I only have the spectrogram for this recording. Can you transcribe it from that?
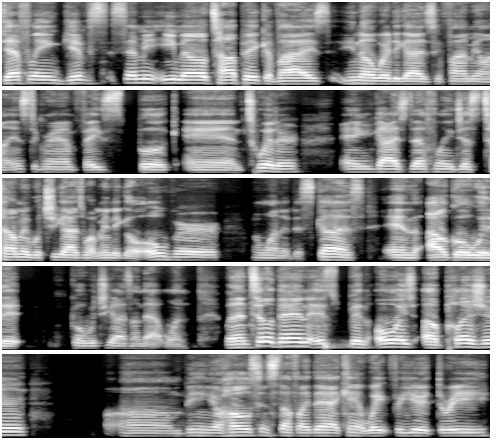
definitely give send me email topic advice. You know where the guys can find me on Instagram, Facebook, and Twitter. And you guys definitely just tell me what you guys want me to go over and want to discuss, and I'll go with it. Go with you guys on that one. But until then, it's been always a pleasure um, being your host and stuff like that. I can't wait for year three.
